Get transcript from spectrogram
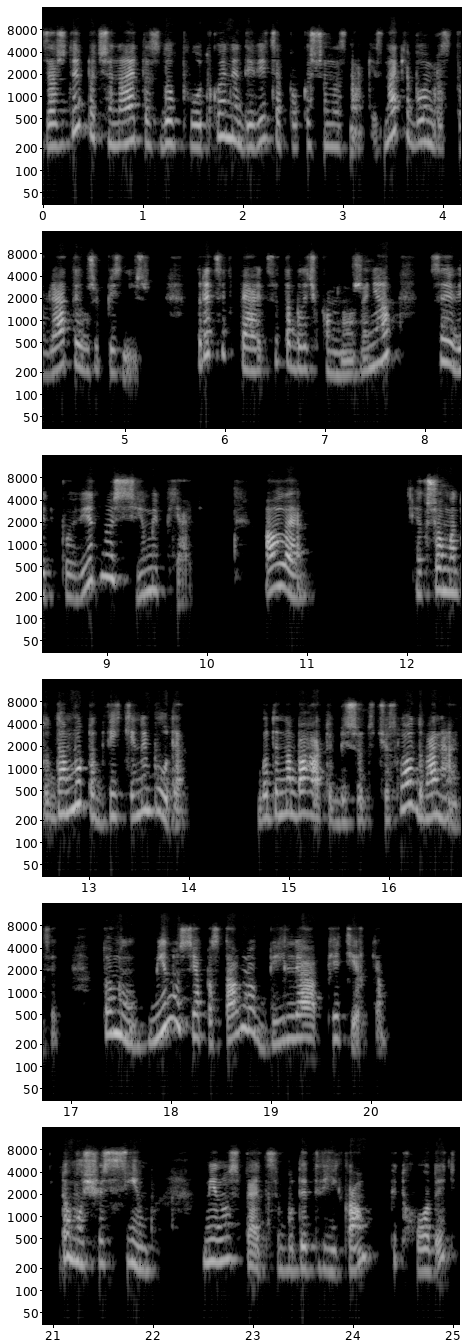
Завжди починайте з добутку і не дивіться поки що на знаки. Знаки будемо розставляти вже пізніше. 35 це табличка множення, це відповідно 7 і 5. Але якщо ми додамо, то двійки не буде. Буде набагато більше число 12. Тому мінус я поставлю біля п'ятірки. Тому що 7 мінус 5 це буде двійка, підходить.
